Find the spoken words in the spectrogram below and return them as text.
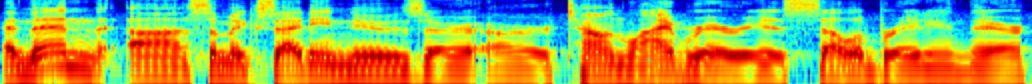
And then uh, some exciting news: our, our town library is celebrating their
